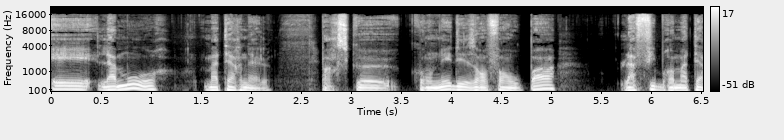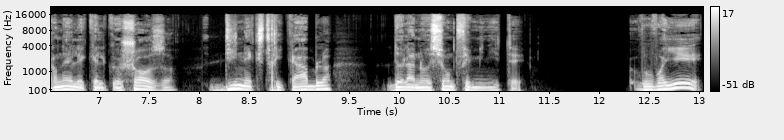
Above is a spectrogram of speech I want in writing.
et l'amour maternel. Parce que qu'on ait des enfants ou pas, la fibre maternelle est quelque chose d'inextricable de la notion de féminité. Vous voyez,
